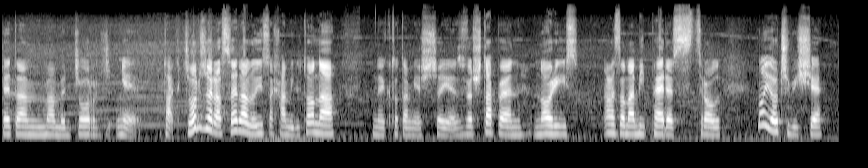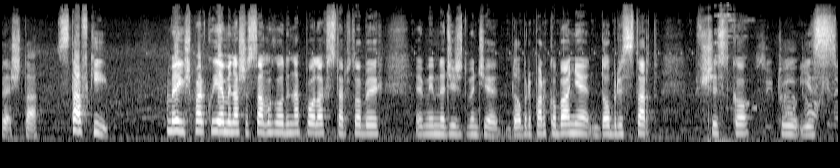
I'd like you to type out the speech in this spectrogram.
e, tam mamy George, nie, tak, George'a Russella, Louisa Hamiltona, e, kto tam jeszcze jest, Verstappen, Norris, a za nami Perez, Stroll, no i oczywiście reszta stawki. My już parkujemy nasze samochody na polach startowych. E, Miejmy nadzieję, że to będzie dobre parkowanie, dobry start. Wszystko tu jest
